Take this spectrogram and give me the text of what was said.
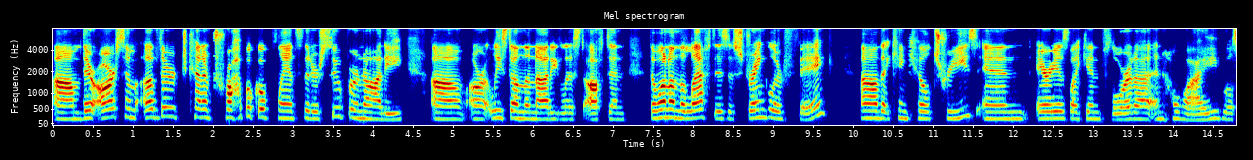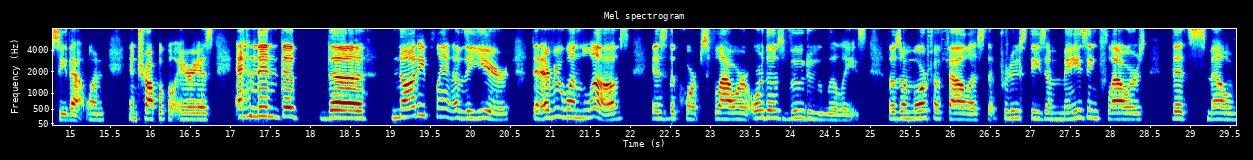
Um, there are some other kind of tropical plants that are super naughty, um, or at least on the naughty list often. The one on the left is a strangler fig. Uh, that can kill trees in areas like in Florida and Hawaii. We'll see that one in tropical areas. And then the the naughty plant of the year that everyone loves is the corpse flower or those voodoo lilies, those amorphophallus that produce these amazing flowers that smell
